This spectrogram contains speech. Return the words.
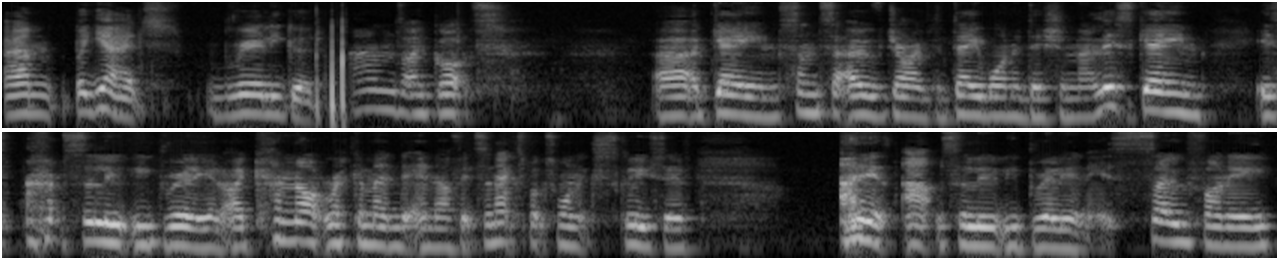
Um, but yeah, it's really good. And I got uh, a game, Sunset Overdrive, the Day One edition. Now this game is absolutely brilliant. I cannot recommend it enough. It's an Xbox One exclusive, and it's absolutely brilliant. It's so funny.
